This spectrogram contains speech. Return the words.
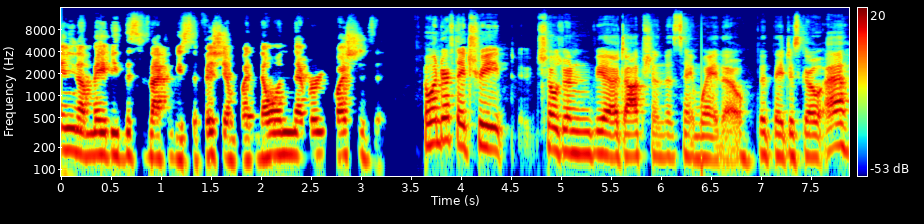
and, you know, maybe this is not going to be sufficient, but no one never questions it. I wonder if they treat children via adoption the same way, though, that they just go, eh,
